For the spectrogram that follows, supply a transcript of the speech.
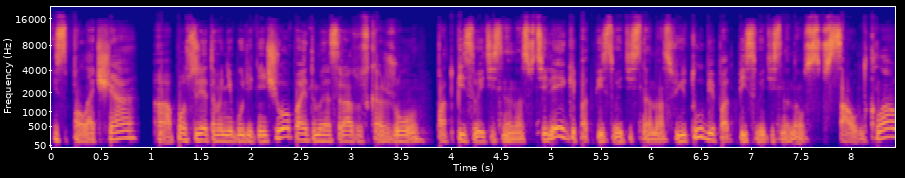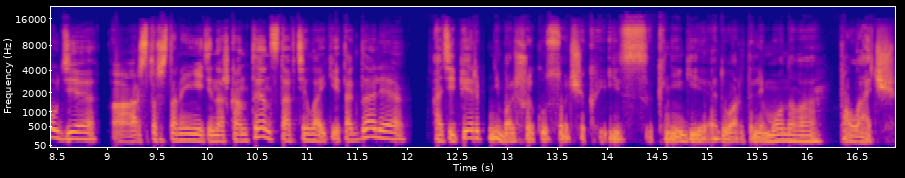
из «Палача». А после этого не будет ничего, поэтому я сразу скажу, подписывайтесь на нас в телеге, подписывайтесь на нас в ютубе, подписывайтесь на нас в саундклауде, распространяйте наш контент, ставьте лайки и так далее. А теперь небольшой кусочек из книги Эдуарда Лимонова «Палач».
